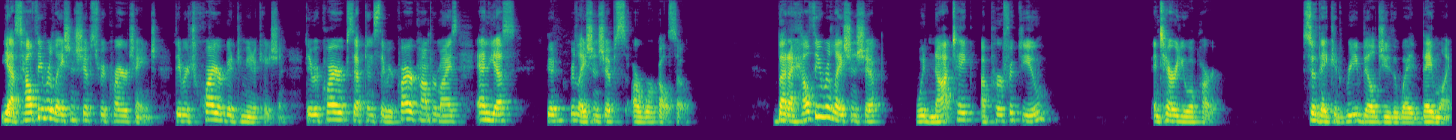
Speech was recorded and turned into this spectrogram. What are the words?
Yes, healthy relationships require change. They require good communication. They require acceptance, they require compromise, and yes, good relationships are work also. But a healthy relationship would not take a perfect you and tear you apart so they could rebuild you the way they want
